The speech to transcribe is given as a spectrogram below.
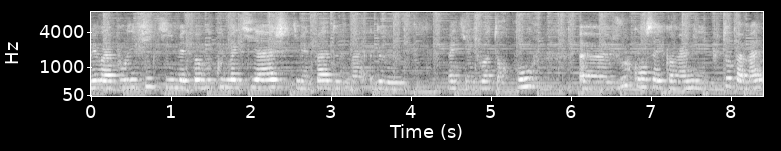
mais voilà, pour les filles qui mettent pas beaucoup de maquillage, qui mettent pas de, de maquillage waterproof. Euh, je vous le conseille quand même, il est plutôt pas mal.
